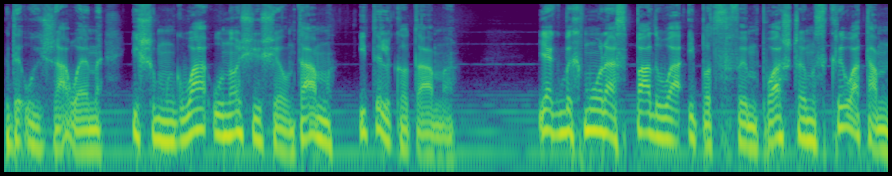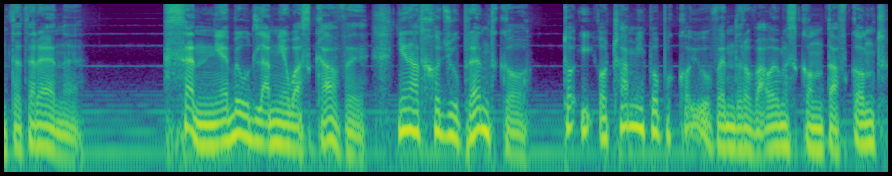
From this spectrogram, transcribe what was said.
gdy ujrzałem, iż mgła unosi się tam i tylko tam. Jakby chmura spadła i pod swym płaszczem skryła tamte tereny. Sen nie był dla mnie łaskawy, nie nadchodził prędko, to i oczami po pokoju wędrowałem z kąta w kąt.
